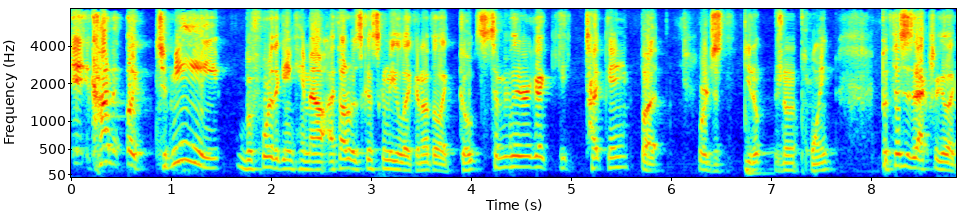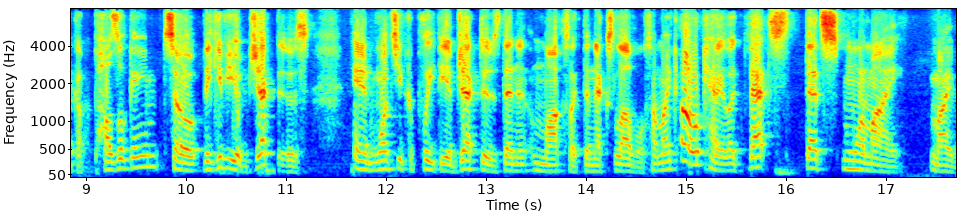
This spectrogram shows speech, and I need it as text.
it kind of like to me before the game came out, I thought it was just gonna be like another like goat simulator type game, but where just you know there's no point. But this is actually like a puzzle game, so they give you objectives, and once you complete the objectives, then it unlocks like the next level. So I'm like, oh okay, like that's that's more my my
